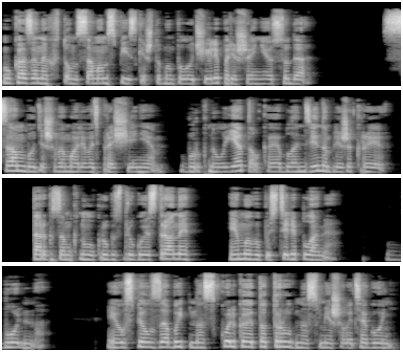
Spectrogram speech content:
указанных в том самом списке, что мы получили по решению суда. «Сам будешь вымаливать прощение», – буркнул я, толкая блондина ближе к Рэю. Тарк замкнул круг с другой стороны, и мы выпустили пламя. Больно. Я успел забыть, насколько это трудно смешивать огонь.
